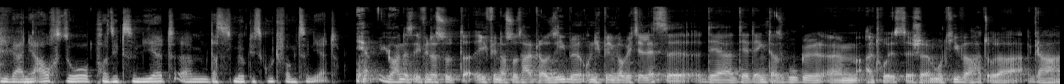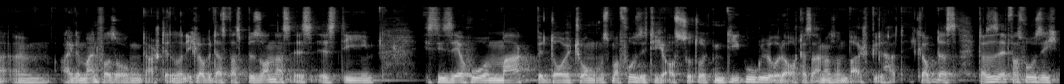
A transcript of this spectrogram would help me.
die werden ja auch so positioniert, ähm, dass es möglichst gut funktioniert. Ja, Johannes, ich finde das, ich finde das total plausibel und ich bin, glaube ich, der Letzte, der, der denkt, dass Google ähm, altruistische Motive hat oder gar ähm, Allgemeinversorgung darstellen. Sondern ich glaube, das, was besonders ist, ist die, ist die sehr hohe Marktbedeutung, um es mal vorsichtig auszudrücken, die Google oder auch das Amazon-Beispiel hat. Ich glaube, das, das ist etwas, wo sich,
